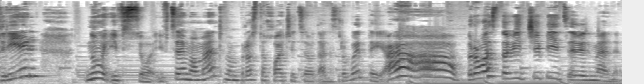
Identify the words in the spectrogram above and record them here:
дріль, ну і все. І в цей момент вам просто хочеться отак зробити. А, просто відчепіться від мене.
